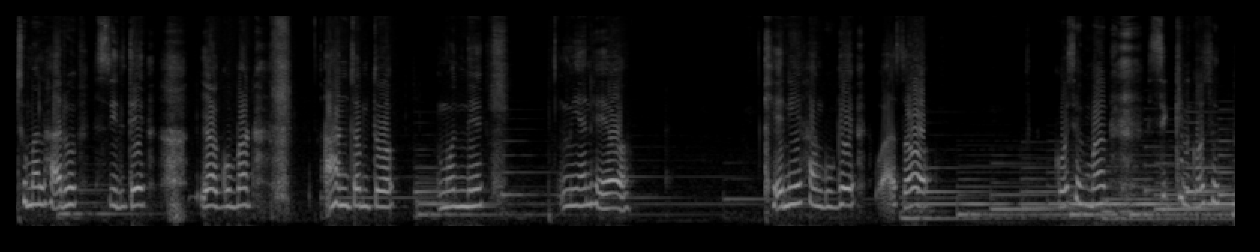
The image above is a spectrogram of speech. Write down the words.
주말 하루 쉴 때 야구만 한 점도 못내 미안해요. 괜히 한국에 와서 고생만 시킨 것은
